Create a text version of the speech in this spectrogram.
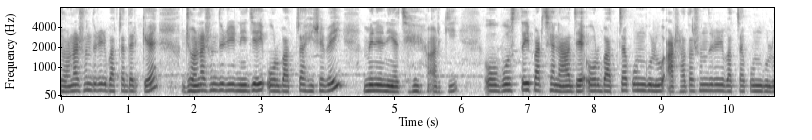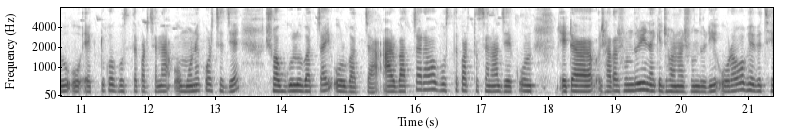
ঝর্ণা সুন্দরীর বাচ্চাদেরকে ঝর্ণা সুন্দরী নিজেই ওর বাচ্চা হিসেবেই মেনে নিয়েছে আর কি। ও বুঝতেই পারছে না যে ওর বাচ্চা কোনগুলো আর সাদা সুন্দরীর বাচ্চা কোনগুলো ও একটুকু বুঝতে পারছে না। ও মনে করছে যে সবগুলো বাচ্চাই ওর বাচ্চা। আর বাচ্চারাও বুঝতে পারতেছে না যে কোন এটা সাদা সুন্দরী নাকি ঝর্ণা সুন্দরী। ওরাও ভেবেছে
